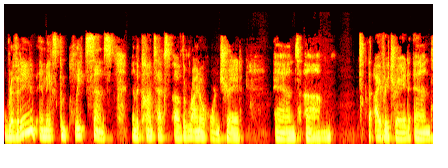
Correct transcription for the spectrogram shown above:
riveting and makes complete sense in the context of the rhino horn trade and um, the ivory trade and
